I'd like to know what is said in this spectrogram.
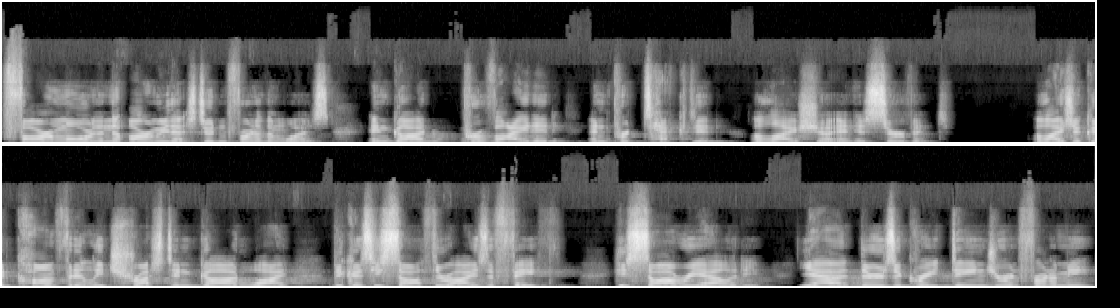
far more than the army that stood in front of them was. And God provided and protected Elisha and his servant. Elijah could confidently trust in God. Why? Because he saw through eyes of faith. He saw reality. Yeah, there's a great danger in front of me,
